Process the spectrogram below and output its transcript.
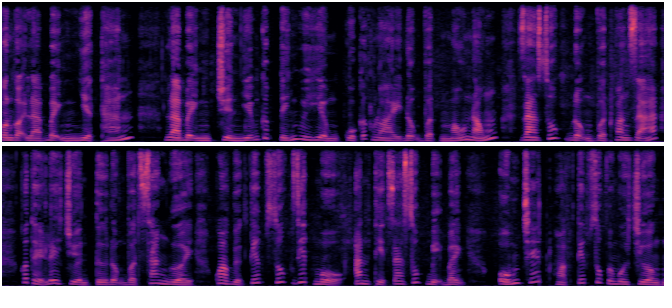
còn gọi là bệnh nhiệt thán là bệnh truyền nhiễm cấp tính nguy hiểm của các loài động vật máu nóng, gia súc, động vật hoang dã, có thể lây truyền từ động vật sang người qua việc tiếp xúc giết mổ, ăn thịt gia súc bị bệnh, ốm chết hoặc tiếp xúc với môi trường,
